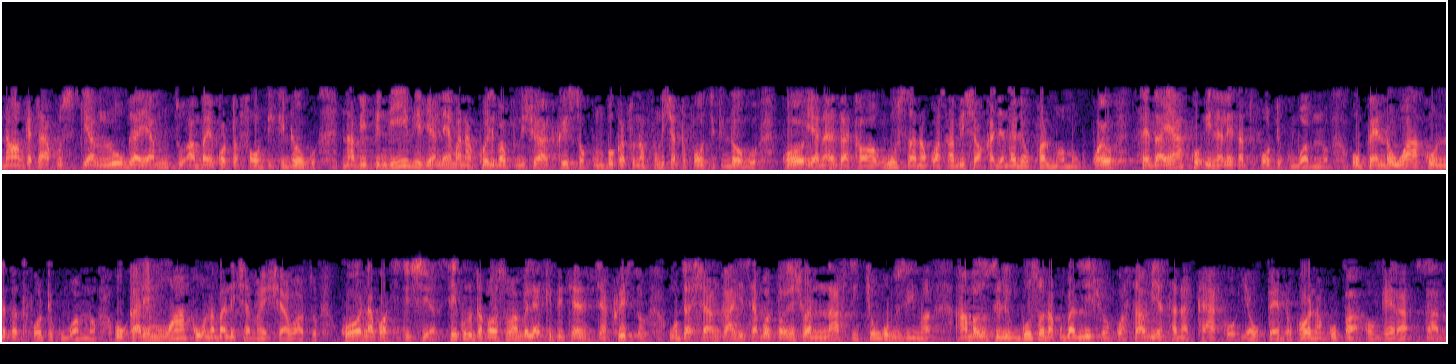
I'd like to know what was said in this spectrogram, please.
na wangetaka kusikia lugha ya mtu ambaye iko tofauti kidogo. Na vipindi hivi vya neema na kweli mafundisho ya kristo kumbuka tunafundisha tofauti kidogo. Kwa yanaweza akawagusa na kuwasababisha wakaja ndani ya ufalme wa mungu. Kwa hiyo fedha yako inaleta tofauti kubwa mno. Upendo wako unaleta tofauti kubwa mno. Ukarimu wako unabadilisha maisha ya watu. Kwa nakuhakikishia siku tutakaosoma mbele ya kiti cha enzi cha kristo utashangaa jinsi ambayo tutaonyeshwa nafsi chungu mzima ambazo ziliguswa na kubadilishwa kwa sababu ya sadaka yako ya upendo. Kwa hiyo nakupa ongera sana.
